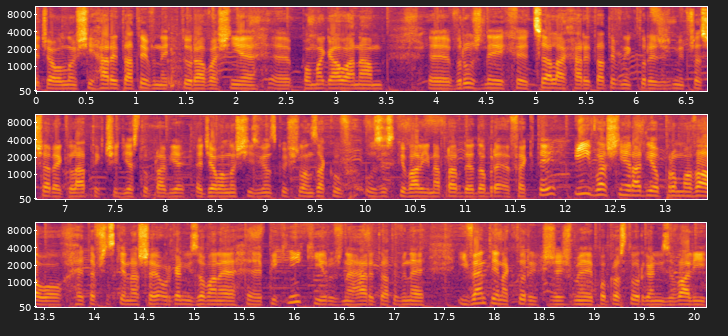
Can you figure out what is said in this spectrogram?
e, działalności charytatywnej, która właśnie e, pomagała nam e, w różnych celach charytatywnych, które żeśmy przez szereg lat, tych 30 prawie działalności Związku Ślązaków uzyskiwali naprawdę dobre efekty i właśnie radio promowało te wszystkie nasze organizowane pikniki, różne charytatywne eventy, na których żeśmy po prostu organizowali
